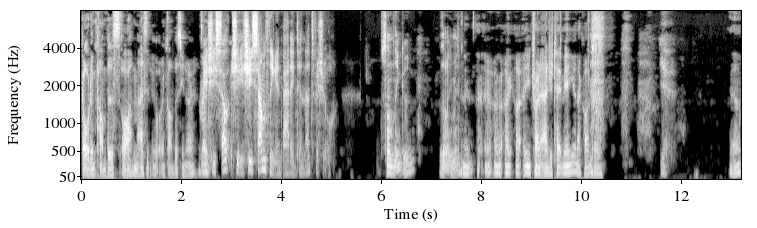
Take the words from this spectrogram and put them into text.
Golden Compass. Oh, massive Golden Compass. You know, I mean, she's so- she, she's something in Paddington, that's for sure. Something good. Is that what you mean? Uh, I, I, are you trying to agitate me again? I can't tell. Yeah. yeah. I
